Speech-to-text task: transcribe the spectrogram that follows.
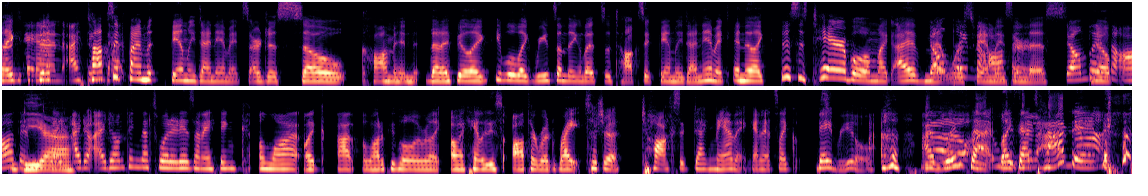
Like And I think toxic that- fam- family dynamics are just so common that I feel like people like read something that's a toxic family dynamic and they're like, "This is terrible." I'm like, I have met Don't blame worse the families than this. Don't blame Nope. the author. Yeah. I, I don't. I don't think that's what it is. And I think a lot, like uh, a lot of people are like, "Oh, I can't believe this author would write such a toxic dynamic." And it's like, It's babe, real. I've No, lived that. like listen, that's I'm not- happened.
